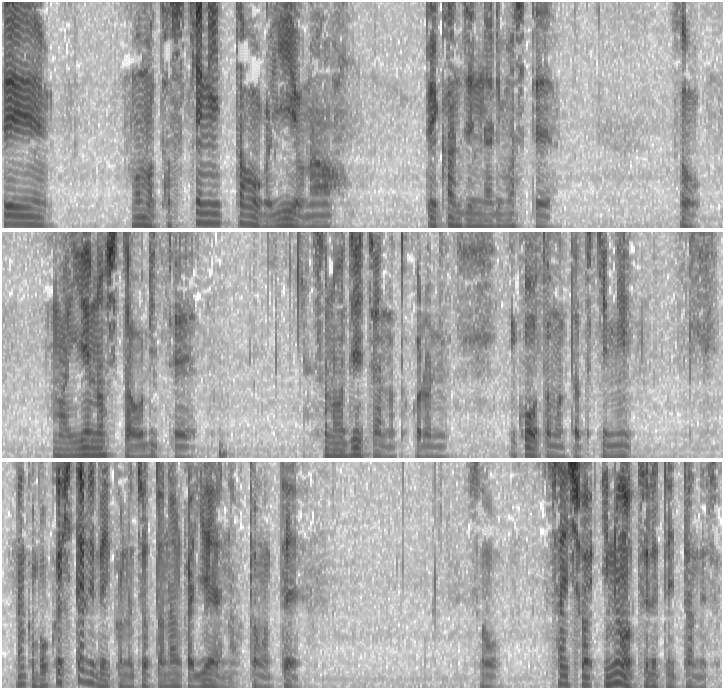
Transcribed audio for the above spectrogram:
でママ助けに行った方がいいよなって感じになりまして。そう。まあ家の下降りてそのおじいちゃんのところに行こうと思った時になんか僕一人で行くのちょっとなんか嫌やなと思って。そう。最初犬を連れて行ったんです。よ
